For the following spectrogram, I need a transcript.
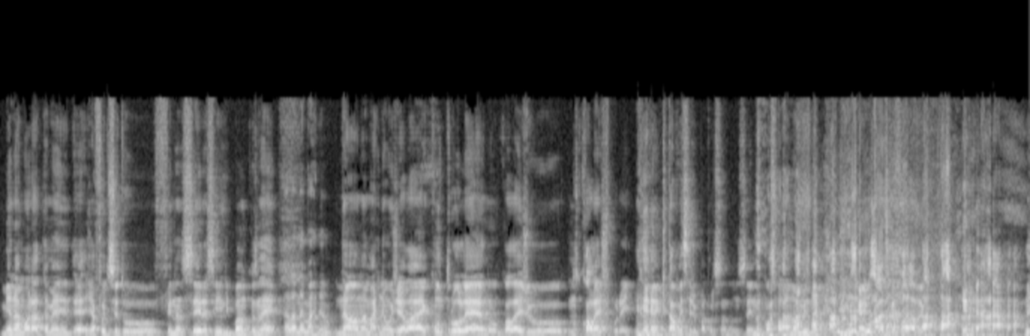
minha namorada também é, já foi do setor financeiro, assim, de bancos, né? Ela não é mais não? Não, não é mais não. Hoje ela é controller no colégio. No colégio por aí. que talvez seja patrocinador, não sei, não posso falar nomes, né? Quase que eu falava aqui.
